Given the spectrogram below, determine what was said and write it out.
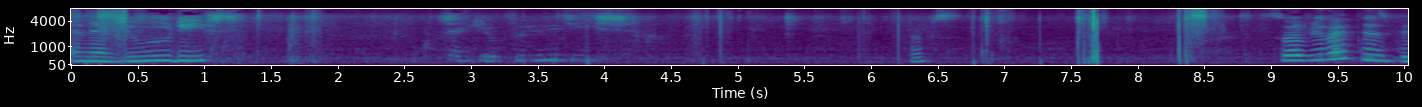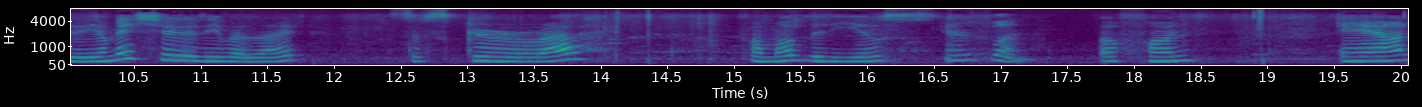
And then do these. Check your booties. Oops. So if you like this video, make sure to leave a like, subscribe for more videos And fun. of fun, and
